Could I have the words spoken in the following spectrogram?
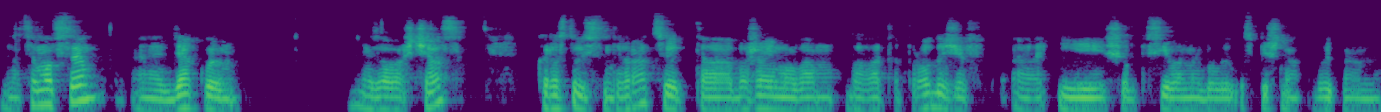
на цьому все. Е, дякую за ваш час. Користуйтесь інтеграцією та бажаємо вам багато продажів е, і щоб всі вони були успішно виконані.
